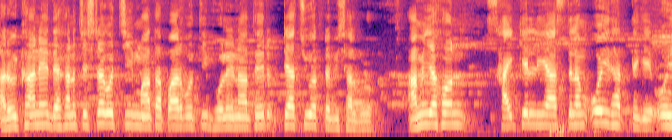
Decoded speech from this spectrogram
আর ওইখানে দেখানোর চেষ্টা করছি মাতা পার্বতী ভোলেনাথের স্ট্যাচু একটা বিশাল বড়। আমি যখন সাইকেল নিয়ে আসছিলাম ওই ধার থেকে, ওই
